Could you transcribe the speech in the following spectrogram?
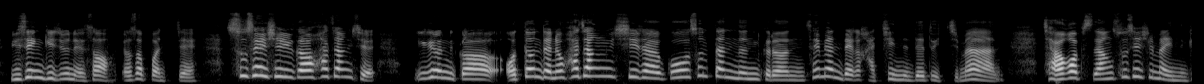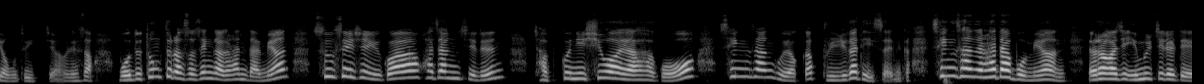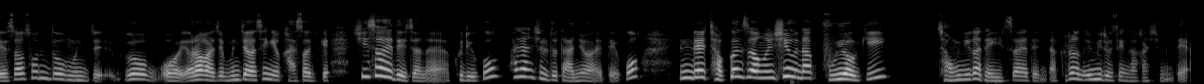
위생 기준에서 여섯 번째 수세실과 화장실 이게 그러니까 어떤 데는 화장실하고 손 닦는 그런 세면대가 같이 있는 데도 있지만 작업상 수세실만 있는 경우도 있죠. 그래서 모두 통틀어서 생각을 한다면 수세실과 화장실은 접근이 쉬워야 하고 생산 구역과 분리가 돼 있어요. 그러니까 생산을 하다 보면 여러 가지 이물질에 대해서 손도 문제고 뭐 여러 가지 문제가 생기고 가서 이렇게 씻어야 되잖아요. 그리고 화장실도 다녀와야 되고 근데 접근성은 쉬우나 구역이 정리가 돼 있어야 된다. 그런 의미로 생각하시면 돼요.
